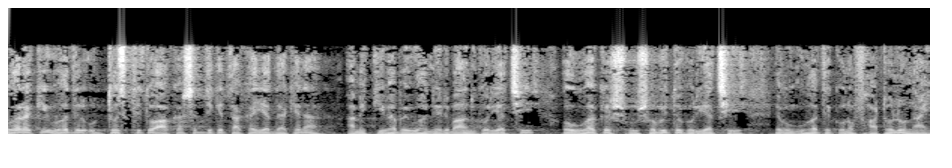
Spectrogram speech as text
উহারা কি উহাদের ঊর্ধ্বস্থিত আকাশের দিকে তাকাইয়া দেখে না? আমি কীভাবে উহা নির্মাণ করিয়াছি ও উহাকে সুশোভিত করিয়াছি এবং উহাতে কোনো ফাটলও নাই?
